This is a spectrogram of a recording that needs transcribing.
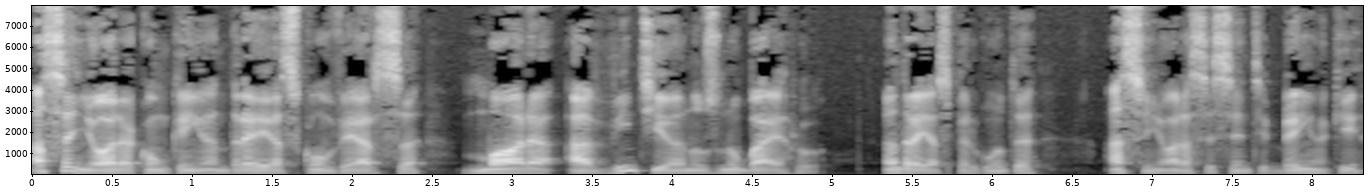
A senhora com quem Andreas conversa mora há 20 anos no bairro. Andreas pergunta: A senhora se sente bem aqui?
